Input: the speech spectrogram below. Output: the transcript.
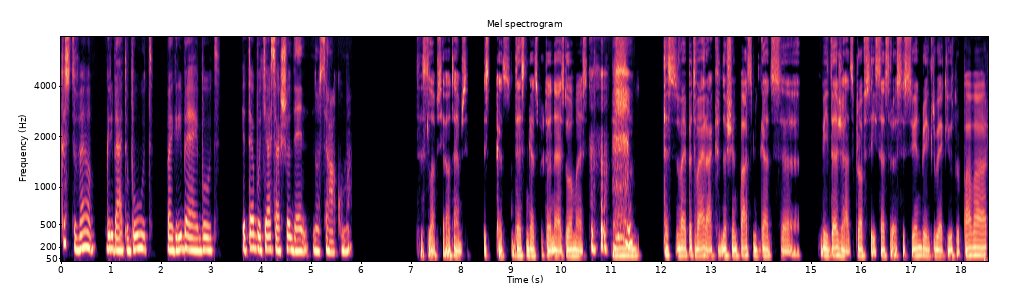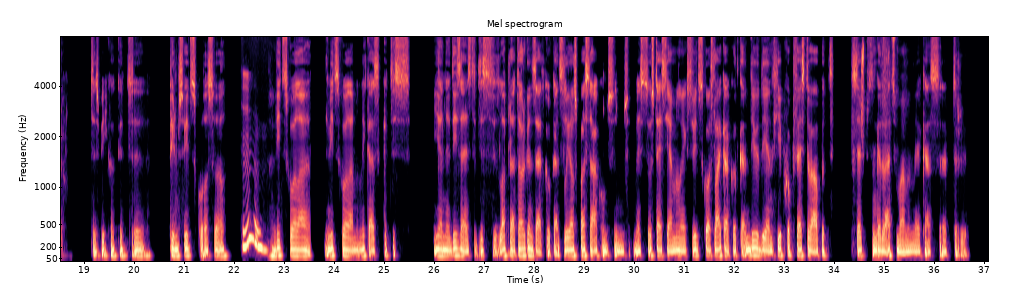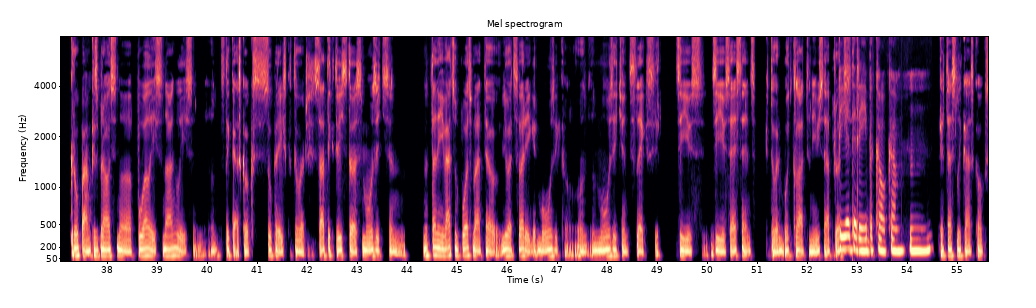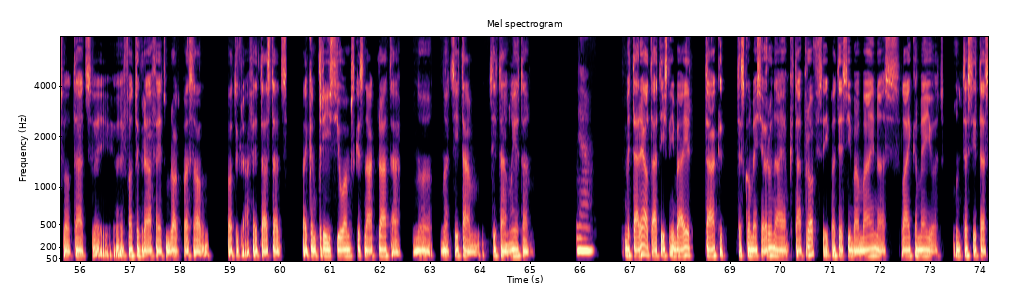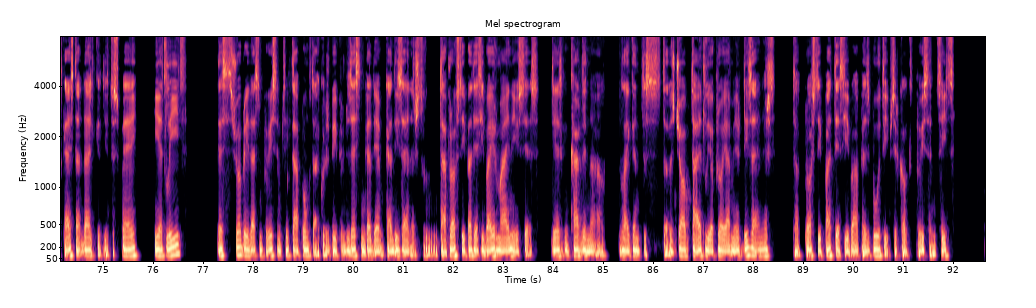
kas tu vēl gribētu būt vai gribēji būt, ja tev būtu jāsāk šodien no sākuma? Tas ir labs jautājums. Es kāds desmit gadus par to neesmu domājis. um, tas vai pat vairāk, dažiem 11 gadus uh, bija dažādas profesijas. Es atceros, es vienu brīdi gribēju kļūt par pavāru. Tas bija kaut kad uh, pirms vidusskolas vēl. Mm. Vidusskolā vidusskolā man likās, ka tas, ja ne dizains, tad es labprāt organizētu kaut kādus lielus pasākumus. Mēs uztaisījām, man liekas, vidusskolas laikā kaut kādu divu dienu hip hop festivālu, pat 16 gadu vecumā, man liekas, tur grupām, kas brauc no Polijas un Anglijas. Un, un tas likās kaut kas superīgs, ka tu vari satikt visus tos mūziķus. Un, nu, tādā vecuma posmā tev ļoti svarīga ir mūzika un, un mūziķi, un tas liekas, ir dzīves, dzīves esence ka tu vari būt klāt un visā procesā. Piederība kaut kam. Mm. Ka tas likās kaut kas vēl tāds, vai, vai fotografēt un braukt pasauli fotografēt tās tādas, laikam, trīs jomas, kas nāk prātā no, no citām, citām lietām. Jā. Bet tā realitāte īstenībā ir tā, ka tas, ko mēs jau runājam, ka tā profesija patiesībā mainās laikam ejot. Un tas ir tā skaistā daļa, kad ja tu spēj iet līdzi Es šobrīd esmu pavisam citā punktā, kurš bija pirms desmit gadiem, kā dizainers. Tā profesija patiesībā ir mainījusies diezgan kardināli. Lai gan tas job title joprojām ir dizainers, tā profesija patiesībā pēc būtības ir kaut kas pavisam cits.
